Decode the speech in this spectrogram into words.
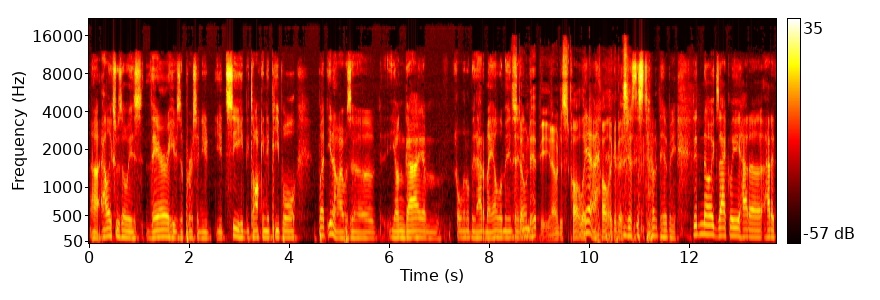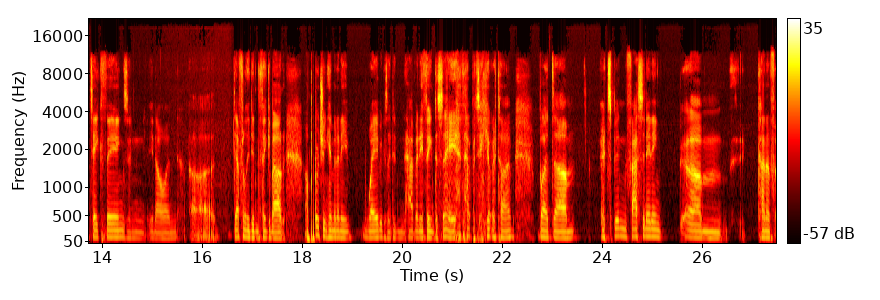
Uh, Alex was always there. He was a person you'd you'd see. He'd be talking to people, but you know, I was a young guy. I'm a little bit out of my element. Stoned hippie, you know, just call it like yeah, call it like it is. just a stoned hippie. Didn't know exactly how to how to take things, and you know, and uh, definitely didn't think about approaching him in any way because I didn't have anything to say at that particular time. But um, it's been fascinating. Um, kind of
